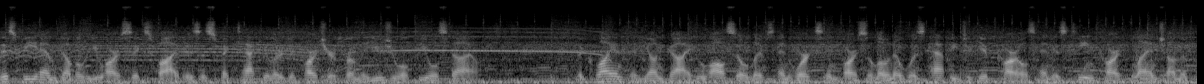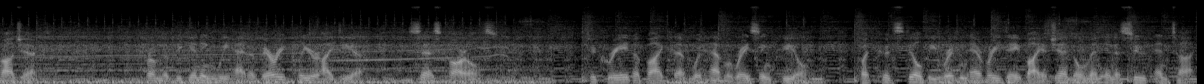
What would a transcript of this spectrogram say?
This BMW R65 is a spectacular departure from the usual fuel style. The client a young guy who also lives and works in Barcelona was happy to give Carles and his team carte blanche on the project. From the beginning we had a very clear idea, says Carles. To create a bike that would have a racing feel, but could still be ridden every day by a gentleman in a suit and tie.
